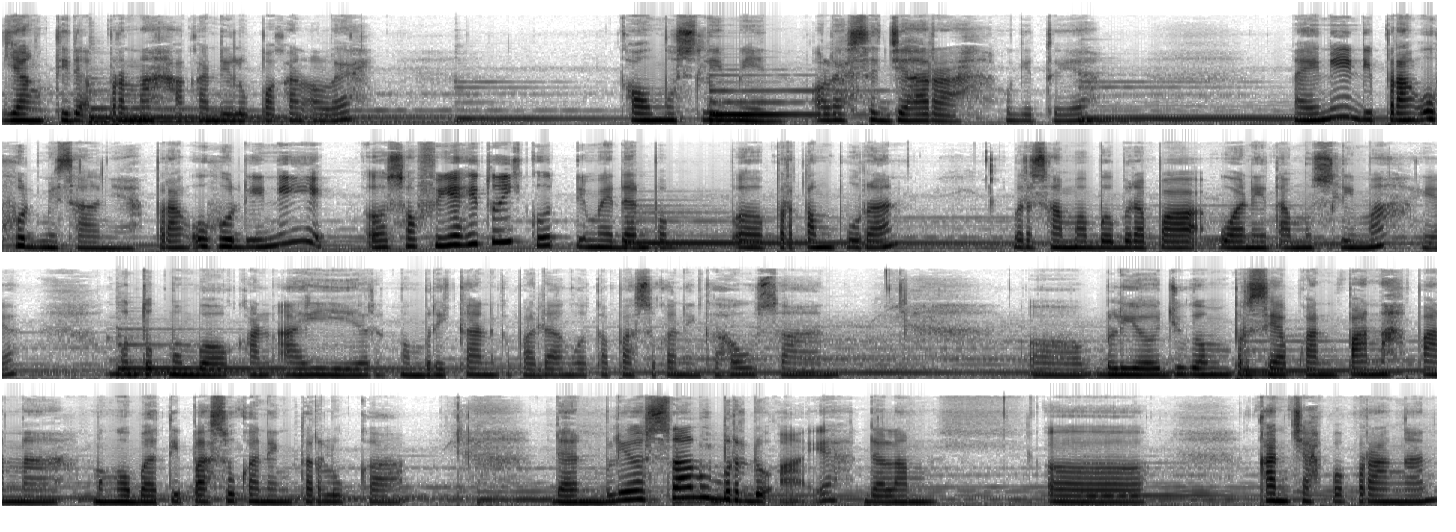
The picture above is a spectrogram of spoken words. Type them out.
yang tidak pernah akan dilupakan oleh kaum muslimin, oleh sejarah begitu ya. Nah ini di perang Uhud misalnya, perang Uhud ini uh, Sofia itu ikut di medan pe uh, pertempuran bersama beberapa wanita muslimah ya untuk membawakan air, memberikan kepada anggota pasukan yang kehausan. Uh, beliau juga mempersiapkan panah-panah, mengobati pasukan yang terluka, dan beliau selalu berdoa ya dalam kancah peperangan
